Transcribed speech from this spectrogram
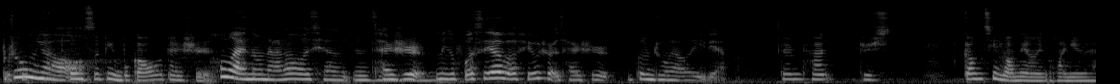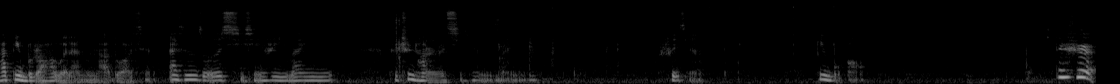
不重要。工资并不高，但是后来能拿到的钱嗯才是、那个 foreseeable future 才是更重要的一点。但是他就是刚进到那样一个环境时，他并不知道他未来能拿多少钱。艾森哲的起薪是一万一，就正常人的起薪是一万一，税前并不高。但是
